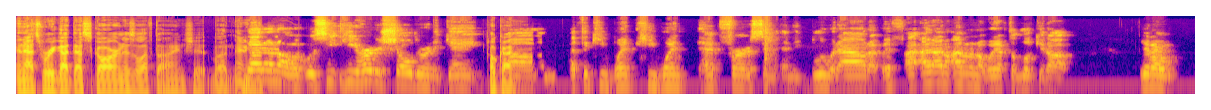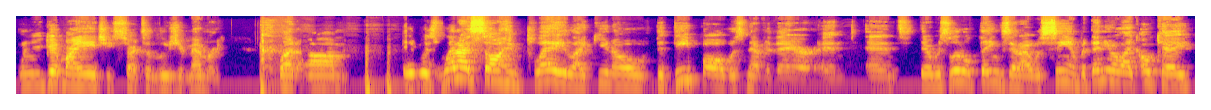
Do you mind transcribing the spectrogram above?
and that's where he got that scar in his left eye and shit. But No, anyway, no, no. It was he, he hurt his shoulder in a game. Okay. Um, I think he went he went head first and, and he blew it out. If I, I don't I don't know. We have to look it up. You know, when you get my age, you start to lose your memory. But um, it was when I saw him play. Like you know, the deep ball was never there, and and there was little things that I was seeing. But then you're like, okay,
